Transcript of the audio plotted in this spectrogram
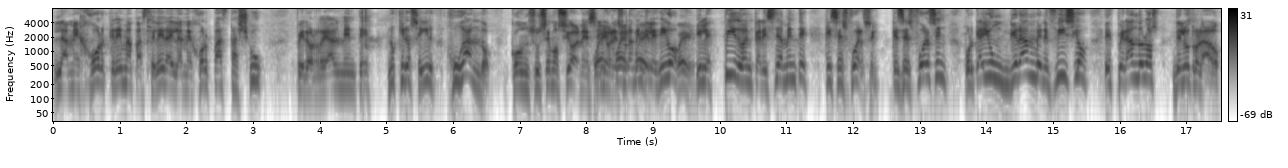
la mejor crema pastelera y la mejor pasta choux, pero realmente no quiero seguir jugando con sus emociones, Juegue, señores. juegue, Solamente juegue, les digo y les pido encarecidamente que se esfuercen, que se esfuercen porque hay un gran beneficio esperándolos del otro lado.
